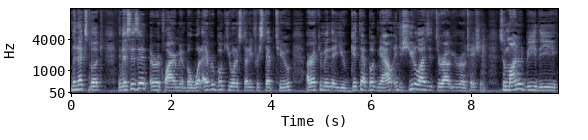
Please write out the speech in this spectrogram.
The next book, and this isn't a requirement, but whatever book you want to study for step two, I recommend that you get that book now and just utilize it throughout your rotation. So mine would be the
